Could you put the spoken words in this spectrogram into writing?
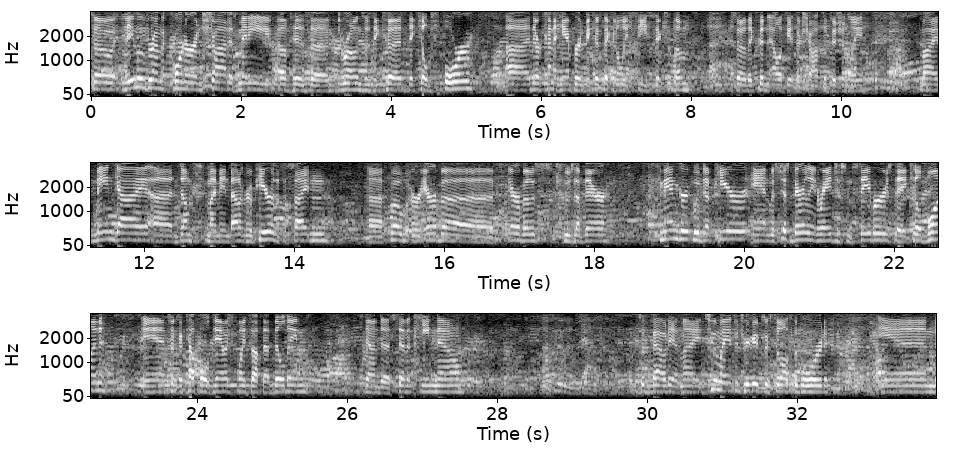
So they moved around the corner and shot as many of his uh, drones as he could. They killed four, uh, and they were kind of hampered because they could only see six of them, so they couldn't allocate their shots efficiently. My main guy uh, dumped my main battle group here, the Poseidon. Uh, or Ereba, Erebos moves up there. Command group moved up here and was just barely in range of some sabers. They killed one and took a couple damage points off that building. It's down to 17 now. That's about it. My two of my infantry groups are still off the board, and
